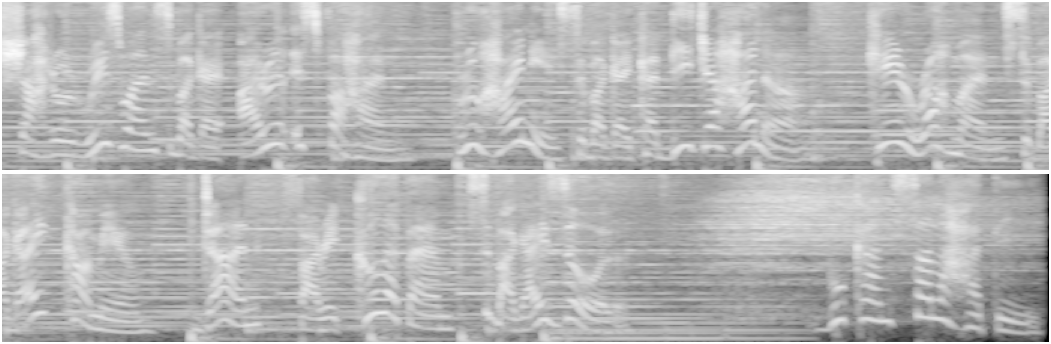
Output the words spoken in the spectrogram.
Syahrul Rizwan sebagai Aril Isfahan, Ruhaini sebagai Khadijah Hana, Kir Rahman sebagai Kamil dan Farid Kulapam sebagai Zul. Bukan Salah Hati,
